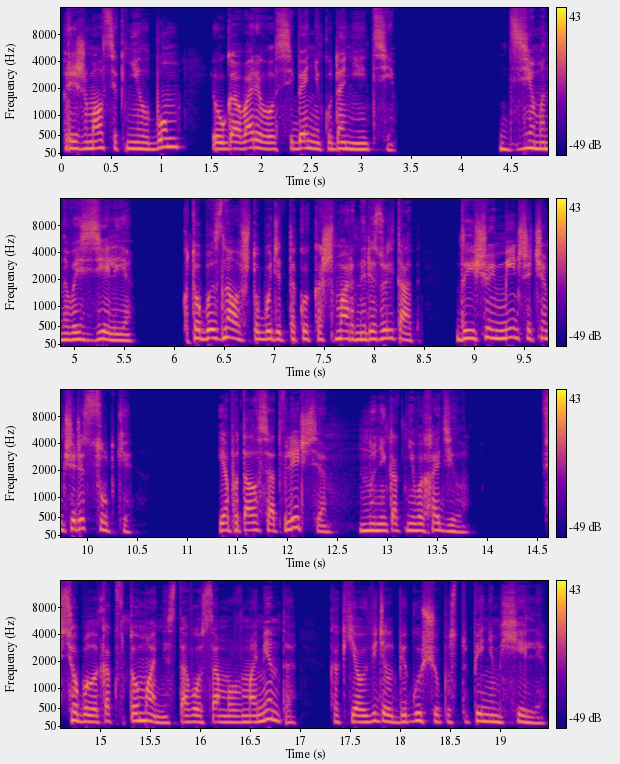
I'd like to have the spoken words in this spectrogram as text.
прижимался к ней лбом и уговаривал себя никуда не идти. Демоново зелье! Кто бы знал, что будет такой кошмарный результат, да еще и меньше, чем через сутки. Я пытался отвлечься, но никак не выходило. Все было как в тумане с того самого момента, как я увидел бегущую по ступеням Хелли,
